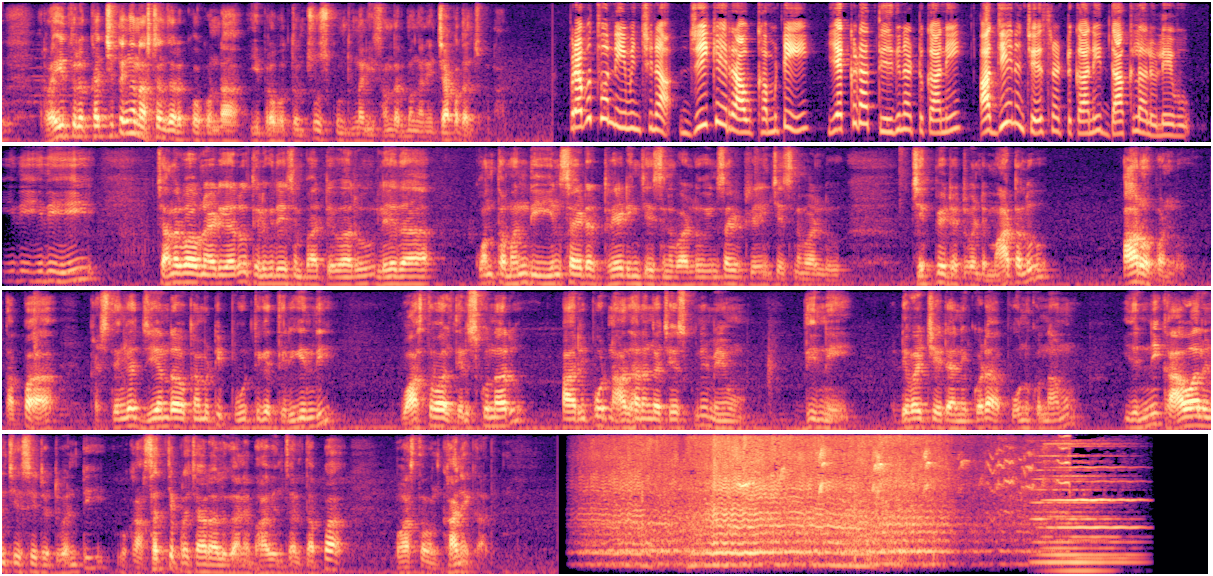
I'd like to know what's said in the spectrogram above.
రైతులకు ఖచ్చితంగా నష్టం జరగకోకుండా ఈ ప్రభుత్వం చూసుకుంటుందని ఈ సందర్భంగా నేను చెప్పదలుచుకున్నాను. ప్రభుత్వం నియమించిన జీకే రావు కమిటీ ఎక్కడా తిరిగినట్టు కానీ అధ్యయనం చేసినట్టు కానీ దాఖలాలు లేవు. ఇది ఇది చంద్రబాబు నాయుడు గారు తెలుగుదేశం పార్టీ వారు లేదా కొంతమంది ఇన్సైడర్ ట్రేడింగ్ చేసిన వాళ్ళు ఇన్సైడర్ ట్రేడింగ్ చేసిన వాళ్ళు చెప్పేటటువంటి మాటలు ఆరోపణలు తప్ప ఖచ్చితంగా జిఎన్ రావు కమిటీ పూర్తిగా తిరిగింది. వాస్తవాలు తెలుసుకున్నారు. ఆ రిపోర్ట్ను ఆధారంగా చేసుకుని మేము దీన్ని డివైడ్ చేయడానికి కూడా పూనుకున్నాము. ఇవన్నీ కావాలని చేసేటటువంటి ఒక అసత్య ప్రచారాలుగానే భావించాలి తప్ప వాస్తవం కానే కాదు. Mm-hmm.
